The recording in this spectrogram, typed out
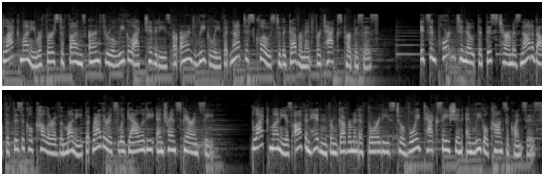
Black money refers to funds earned through illegal activities or earned legally but not disclosed to the government for tax purposes. It's important to note that this term is not about the physical color of the money but rather its legality and transparency. Black money is often hidden from government authorities to avoid taxation and legal consequences.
